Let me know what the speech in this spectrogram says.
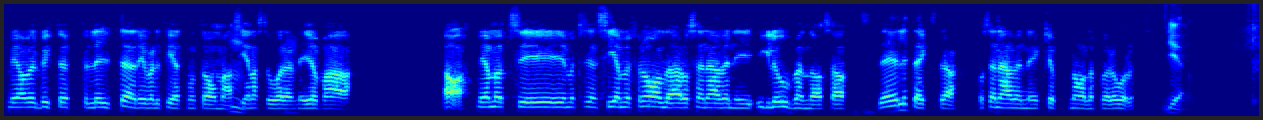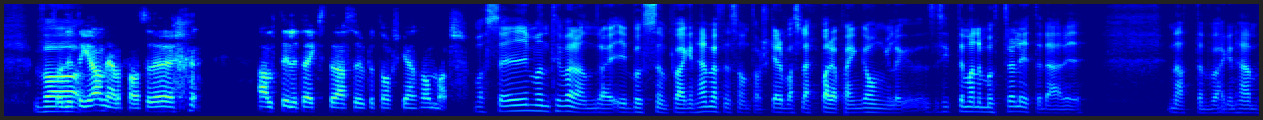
men jag har väl byggt upp lite rivalitet mot dem här Mm. senaste åren. I och med, ja, vi har mötts i, mötts i en semifinal där och sen även i, i Globen då. Så att det är lite extra. Och sen även i cupfinalen förra året. yeah. Så Vad, lite grann i alla fall. Så det är alltid lite extra surt att torska en sån match. vad säger man till varandra i bussen på vägen hem efter en sån torsk? Ska det bara släppa det på en gång? Eller sitter man och muttrar lite där i natten på vägen hem?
